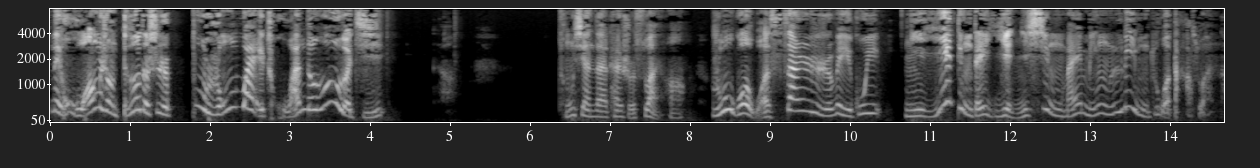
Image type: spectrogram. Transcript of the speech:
那皇上得的是不容外传的恶疾。从现在开始算啊，如果我三日未归，你一定得隐姓埋名，另做打算呢。”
